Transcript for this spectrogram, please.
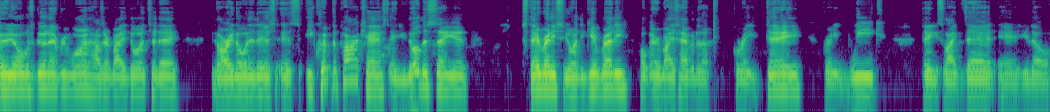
yo, yo, what's good, everyone? How's everybody doing today? You already know what it is. It's Equip the Podcast, and you know the saying, stay ready so you don't have to get ready. Hope everybody's having a great day, great week, things like that. And, you know, if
